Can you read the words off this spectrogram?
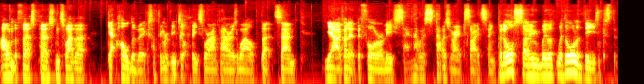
I wasn't the first person to ever get hold of it because I think review copies were out there as well. But um, yeah, I got it before release, and that was that was very exciting. But also with with all of these, because the,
